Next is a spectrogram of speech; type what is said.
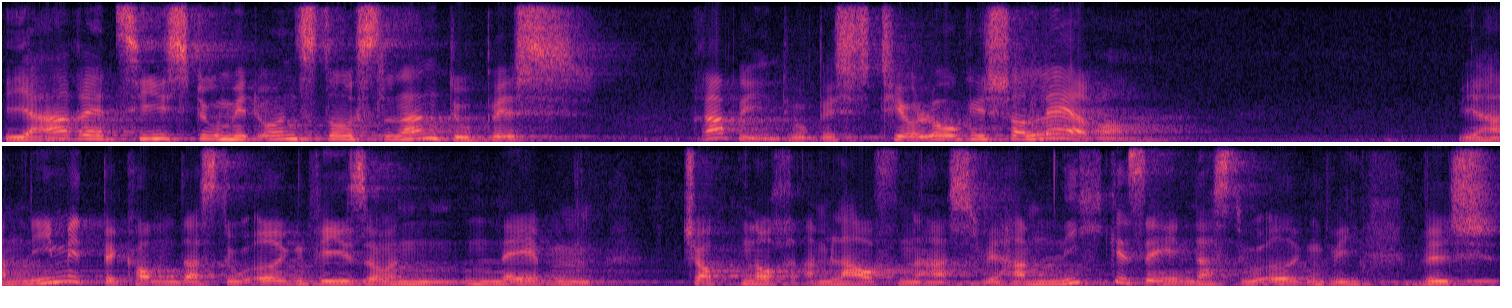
Jahre ziehst du mit uns durchs Land. Du bist Rabbi, du bist theologischer Lehrer. Wir haben nie mitbekommen, dass du irgendwie so einen Nebenjob noch am Laufen hast. Wir haben nicht gesehen, dass du irgendwie willst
